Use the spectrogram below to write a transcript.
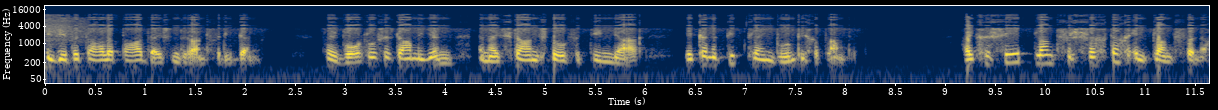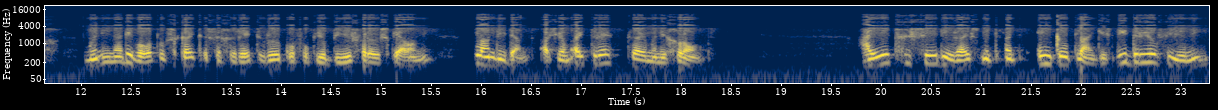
en jy betaal 'n paar duisend rand vir die ding. Sy wortels is daarmee in en hy staan stil vir 10 jaar. Jy kan 'n piep klein boontjie geplant het. Hy het gesê plant versigtig en plant vinnig. Moenie na die wortels kyk as 'n gered rook of op jou buurvrou skel nie. Plant die ding. As jy hom uittrek, kry hom in die grond. Hy het gesê die reis met enkel plantjies, nie 3 of 4 nie,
